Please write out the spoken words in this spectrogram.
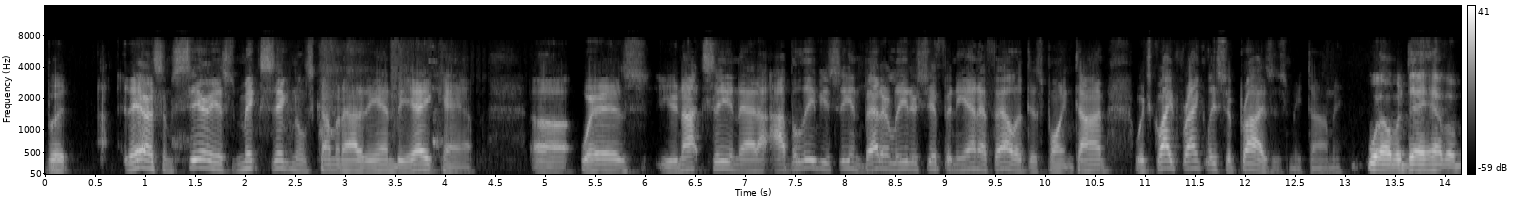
But there are some serious mixed signals coming out of the NBA camp. Uh, whereas you're not seeing that. I, I, believe you're seeing better leadership in the NFL at this point in time, which quite frankly surprises me, Tommy. Well, but they have a,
